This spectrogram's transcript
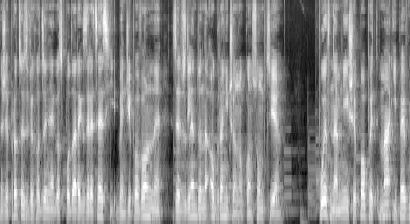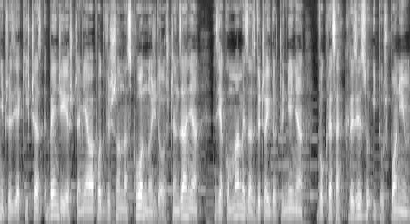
że proces wychodzenia gospodarek z recesji będzie powolny ze względu na ograniczoną konsumpcję. Wpływ na mniejszy popyt ma i pewnie przez jakiś czas będzie jeszcze miała podwyższona skłonność do oszczędzania, z jaką mamy zazwyczaj do czynienia w okresach kryzysu i tuż po nim.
